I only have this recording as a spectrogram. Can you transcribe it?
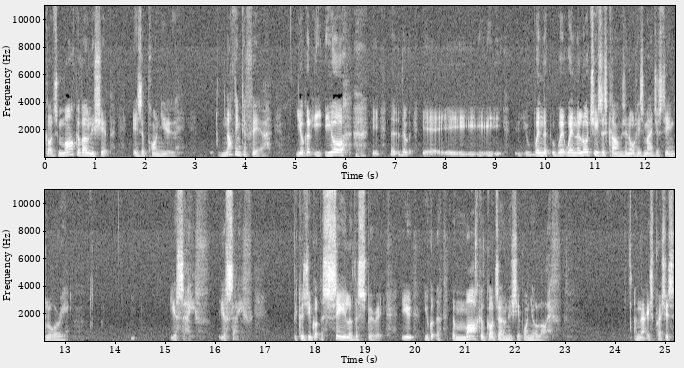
God's mark of ownership is upon you. Nothing to fear. You're, going, you're the, the, when, the, when the Lord Jesus comes in all his majesty and glory, you're safe. You're safe because you've got the seal of the Spirit you, you've got the, the mark of God's ownership on your life. And that is precious.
